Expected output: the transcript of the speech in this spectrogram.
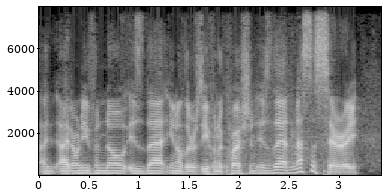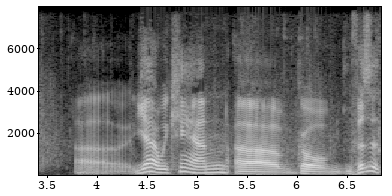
I I don't even know. Is that you know? There's even a question. Is that necessary? Uh, yeah, we can uh, go visit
